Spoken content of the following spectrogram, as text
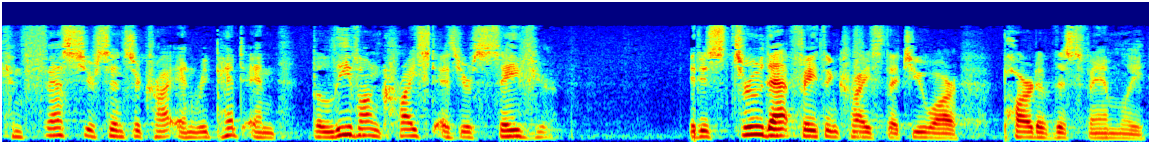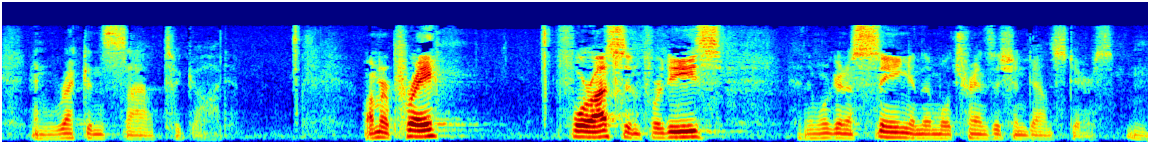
confess your sins to Christ and repent and believe on Christ as your Savior. It is through that faith in Christ that you are part of this family and reconciled to God. Well, I'm going to pray for us and for these, and then we're going to sing, and then we'll transition downstairs. Mm.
